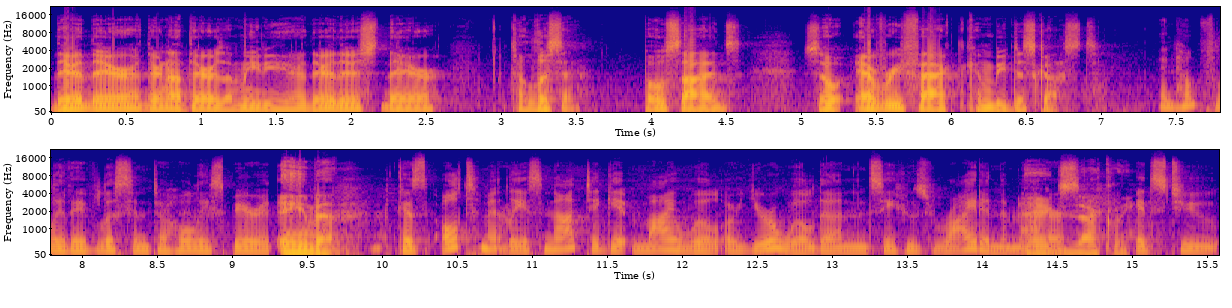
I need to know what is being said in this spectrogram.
They're there. They're not there as a mediator. They're just there to listen, both sides, so every fact can be discussed. And hopefully they've listened to Holy Spirit Amen. because ultimately it's not to get my will or your will done and see who's right in the matter. Exactly. It's to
